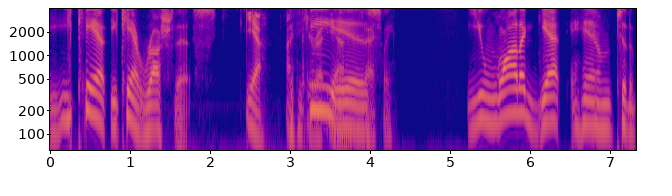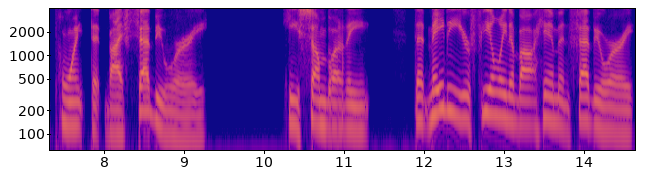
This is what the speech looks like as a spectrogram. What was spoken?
you can't you can't rush this. Yeah, I think you're right. Yeah, is- exactly. you want to get him to the point that by February, he's somebody that maybe you're feeling about him in February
